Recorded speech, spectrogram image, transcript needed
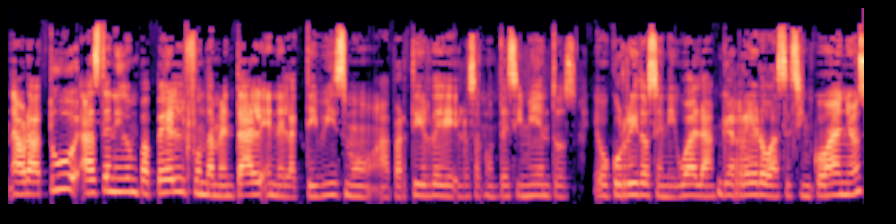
Ahora, tú has tenido un papel fundamental en el activismo a partir de los acontecimientos ocurridos en Iguala, Guerrero, hace cinco años.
